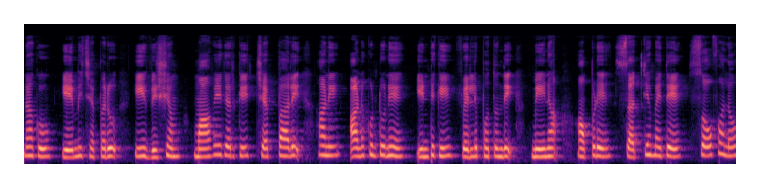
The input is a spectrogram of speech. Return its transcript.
నాకు ఏమీ చెప్పరు. ఈ విషయం మావయ్య గారికి చెప్పాలి అని అనుకుంటూనే ఇంటికి వెళ్ళిపోతుంది మీనా. అప్పుడే సత్యమైతే సోఫాలో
